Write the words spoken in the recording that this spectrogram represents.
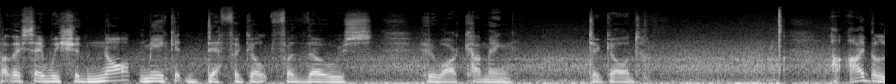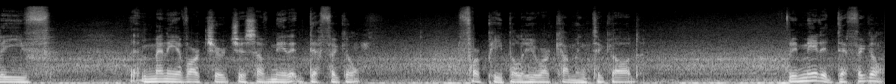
But they say we should not make it difficult for those who are coming to God. I believe that many of our churches have made it difficult for people who are coming to God. We've made it difficult.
